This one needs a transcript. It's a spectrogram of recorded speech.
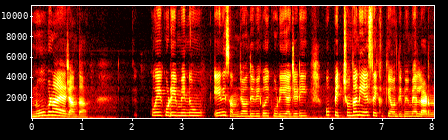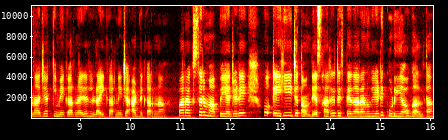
ਨੂੰਹ ਬਣਾਇਆ ਜਾਂਦਾ। ਕੋਈ ਕੁੜੀ ਮੈਨੂੰ ਇਹ ਨਹੀਂ ਸਮਝ ਆਉਂਦੀ ਵੀ ਕੋਈ ਕੁੜੀ ਆ ਜਿਹੜੀ ਉਹ ਪਿੱਛੋਂ ਦਾ ਨਹੀਂ ਇਹ ਸਿੱਖ ਕੇ ਆਉਂਦੀ ਵੀ ਮੈਂ ਲੜਨਾ ਜਾਂ ਕਿਵੇਂ ਕਰਨਾ, ਜਾਂ ਲੜਾਈ ਕਰਨੀ ਜਾਂ ਅੱਡ ਕਰਨਾ। ਪਰ ਅਕਸਰ ਮਾਪੇ ਆ ਜਿਹੜੇ ਉਹ ਇਹੀ ਜਤਾਉਂਦੇ ਆ, ਸਾਰੇ ਰਿਸ਼ਤੇਦਾਰਾਂ ਨੂੰ ਵੀ ਜਿਹੜੀ ਕੁੜੀ ਆ ਉਹ ਗਲਤ ਆ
